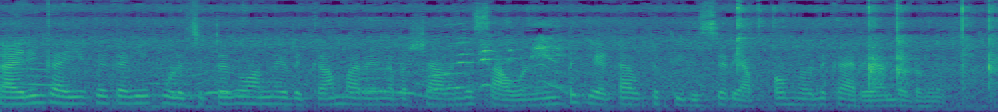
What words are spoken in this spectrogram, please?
കാര്യം കൈയൊക്കെ കഴുകി കുളിച്ചിട്ടൊക്കെ വന്ന് എടുക്കാൻ പറയുന്നത്. പക്ഷെ അവന്റെ സൗണ്ട് കേട്ട് അവൾക്ക് തിരിച്ചറിയാം. അപ്പം മുതൽ കരയാൻ തുടങ്ങും.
